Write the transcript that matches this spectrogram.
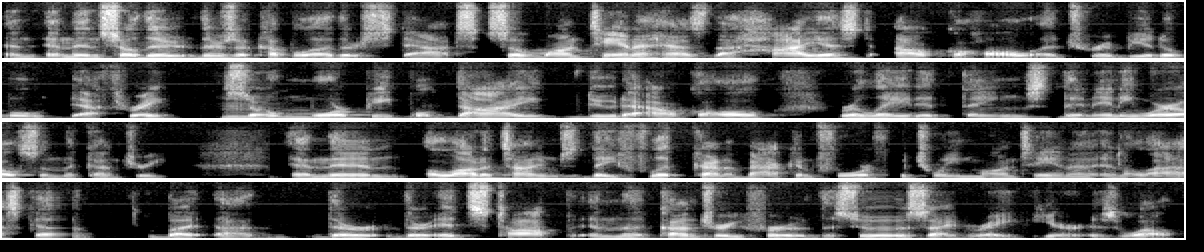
and and then so there, there's a couple other stats. So Montana has the highest alcohol attributable death rate. Mm. So more people die due to alcohol related things than anywhere else in the country. And then a lot of times they flip kind of back and forth between Montana and Alaska but uh, they're they're it's top in the country for the suicide rate here as well.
